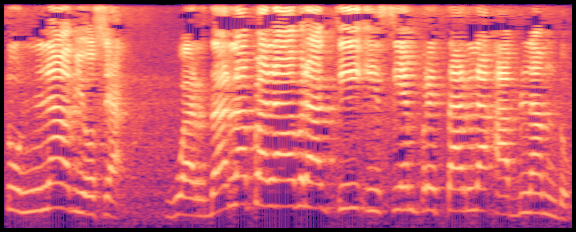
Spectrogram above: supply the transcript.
tus labios, o sea, guardar la palabra aquí y siempre estarla hablando,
